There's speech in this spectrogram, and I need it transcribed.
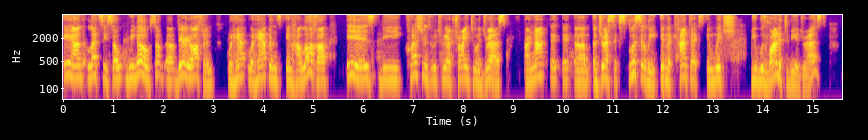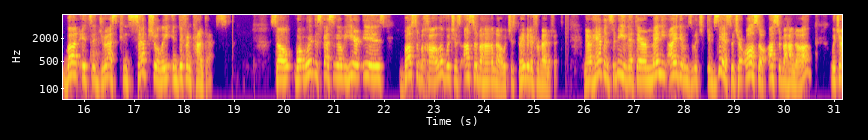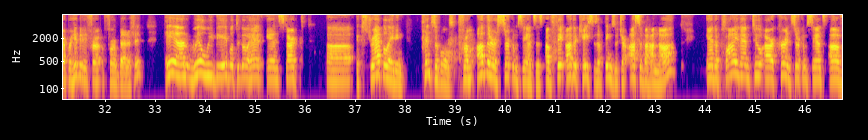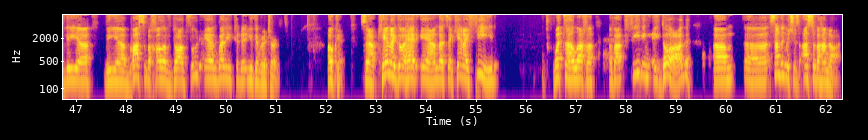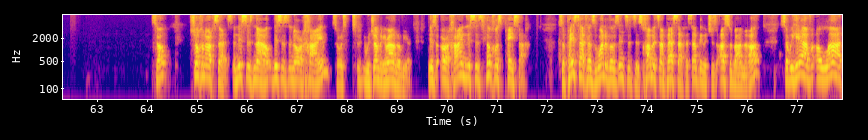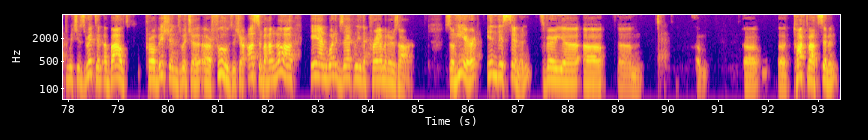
and let's see. So we know some uh, very often what ha- what happens in halacha is the questions which we are trying to address are not uh, uh, um, addressed explicitly in the context in which you would want it to be addressed, but it's addressed conceptually in different contexts. So what we're discussing over here is basa b'chalav, which is asa b'hana, which is prohibited for benefit. Now, it happens to be that there are many items which exist, which are also asr bahana, which are prohibited for, for benefit. And will we be able to go ahead and start uh, extrapolating principles from other circumstances of th- other cases of things which are asr bahana and apply them to our current circumstance of the uh, the uh, bas of dog food and whether you could you could return it. Okay, so now can I go ahead and let's say can I feed what's the halacha about feeding a dog um, uh, something which is asubahana? So Shulchan Aruch says, and this is now this is the Orach Chaim, so we're, we're, jumping around over here. This is Orach Chaim. This is Hilchos Pesach. So Pesach is one of those instances. Chametz on Pesach is something which is asubahana. So we have a lot which is written about prohibitions, which are, are foods which are asubahana, and what exactly the parameters are. So here in this simon, it's very uh, uh, um, um, uh, uh, talked about simon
